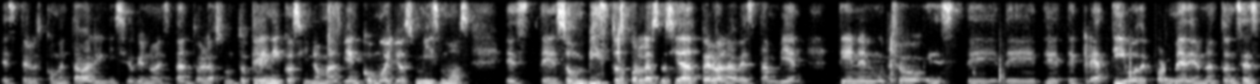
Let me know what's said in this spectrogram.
este, les comentaba al inicio que no es tanto el asunto clínico, sino más bien cómo ellos mismos este, son vistos por la sociedad, pero a la vez también tienen mucho este, de, creativo de por medio, ¿no? Entonces,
